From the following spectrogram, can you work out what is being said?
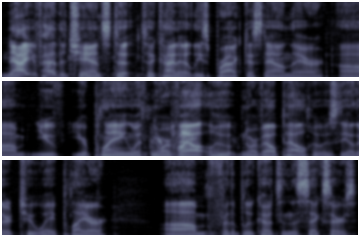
now you've had the chance to, to kind of at least practice down there. Um, you've you're playing with Norvell, who Norvell Pelle, who is the other two way player um, for the Bluecoats and the Sixers.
